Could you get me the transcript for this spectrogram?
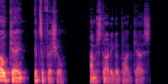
Okay, it's official. I'm starting a podcast.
